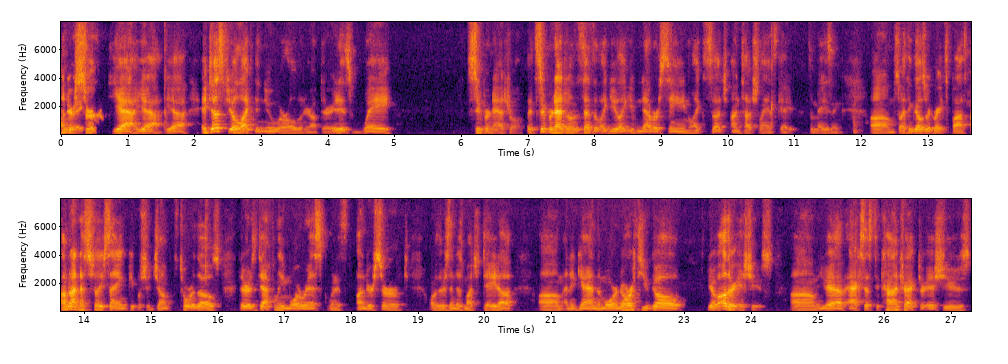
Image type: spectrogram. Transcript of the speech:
Underserved. Right? Yeah, yeah, yeah. It does feel like the new world when you're up there. It is way supernatural. It's supernatural in the sense that like you like you've never seen like such untouched landscape. It's amazing. Um, so I think those are great spots. I'm not necessarily saying people should jump toward those. There is definitely more risk when it's underserved or there isn't as much data. Um, and again, the more north you go, you have other issues. Um, you have access to contractor issues.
